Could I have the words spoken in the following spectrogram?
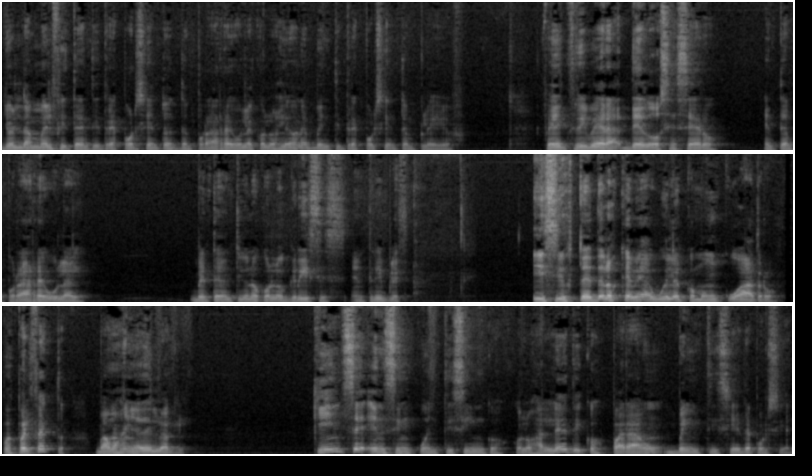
Jordan Murphy, 33% en temporada regular con los Leones, 23% en playoffs. Félix Rivera de 12-0 en temporada regular. 2021 con los grises en triples. Y si usted de los que ve a Wheeler como un 4, pues perfecto, vamos a añadirlo aquí. 15 en 55 con los Atléticos para un 27%.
